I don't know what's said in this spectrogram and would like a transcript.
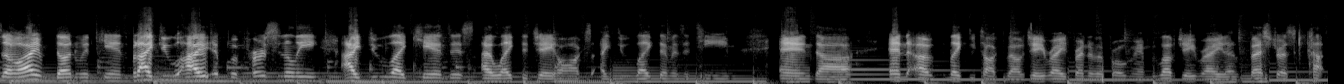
So I am done with Kansas. But I do, I but personally, I do like Kansas. I like the Jayhawks. I do like them as a team, and uh, and uh, like we talked about, Jay Wright, friend of the program. We love Jay Wright, uh, best dressed co-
